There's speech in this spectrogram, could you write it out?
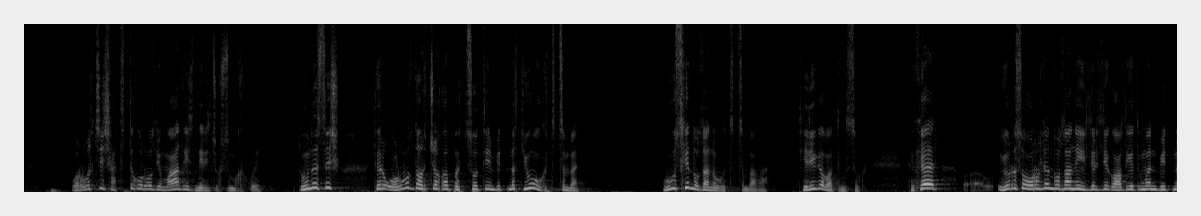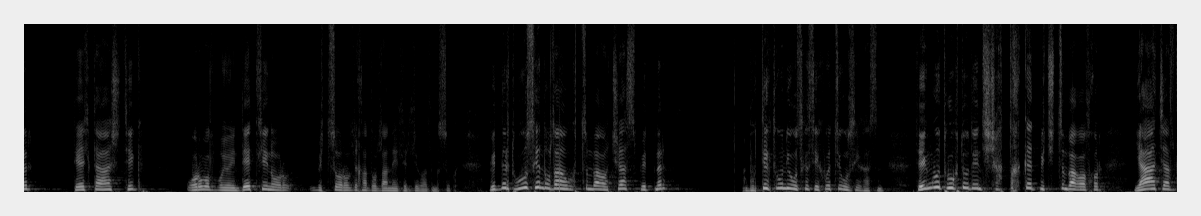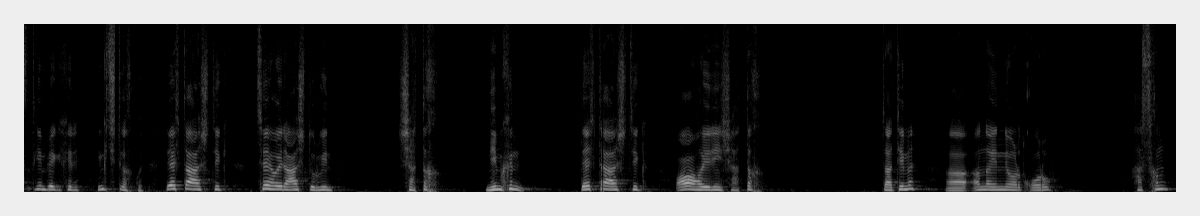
Урвалчин шатдаг урвал юм аа гэж нэрлж өгсөн байхгүй. Түүнээс биш тэр урвалд орж байгаа бодисуудын биднэрт юу өгдсөн байна? Үүсгийн дулаан өгдсөн байгаа. Тэрийгэ бодон гэсэн үг. Тэгэхээр ерөөсөө урвалын дулааны илэрлийг ол гэдэг маань бид нар дельта h тэг урвал буюу энэ дэтлийн бичсэн урвалынхаа дулааны илэрлийг олно гэсэн үг. Биднэрт үүсгийн дулаан өгдсөн байгаа учраас бид нар бүтээгдэхүүний их бодисын үсгийг хасна. Тэнгүүд хүүхдүүд энд шатах гэд бичсэн байгаа болохоор яаж алддаг юм бэ гэхээр ингэждэг байхгүй. Дельта H-ыг C2H4-ийн шатах нэмэх нь дельта H-ыг O2-ийн шатах. За тийм ээ. А оноо энэний урд 3 хасах нь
